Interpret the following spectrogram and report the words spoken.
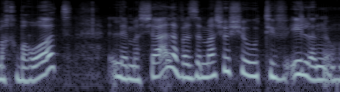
מחברות. למשל, אבל זה משהו שהוא טבעי לנו.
